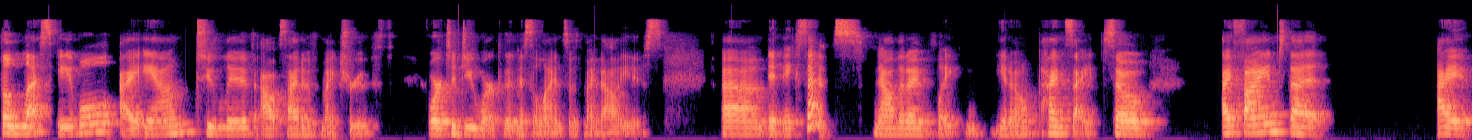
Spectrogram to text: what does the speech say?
the less able I am to live outside of my truth or to do work that misaligns with my values. Um, it makes sense now that I've like, you know, hindsight. So I find that I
